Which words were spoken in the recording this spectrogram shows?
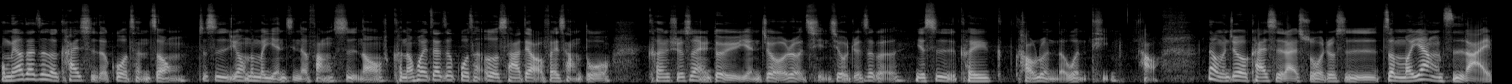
我们要在这个开始的过程中，就是用那么严谨的方式，然后可能会在这过程扼杀掉非常多可能学生对于研究的热情。其实我觉得这个也是可以讨论的问题。好，那我们就开始来说，就是怎么样子来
